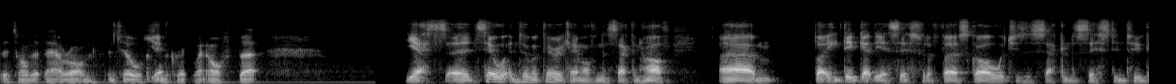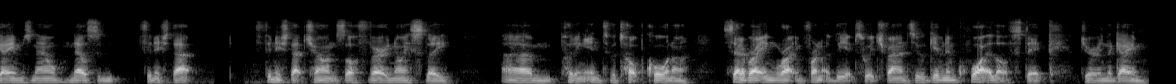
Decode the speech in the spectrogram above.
for the time that they were on until yeah. McCleary went off. But yes, uh, until until McCleary came off in the second half. Um, but he did get the assist for the first goal, which is his second assist in two games now. Nelson finished that finished that chance off very nicely, um, putting it into the top corner, celebrating right in front of the Ipswich fans who were giving him quite a lot of stick during the game.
